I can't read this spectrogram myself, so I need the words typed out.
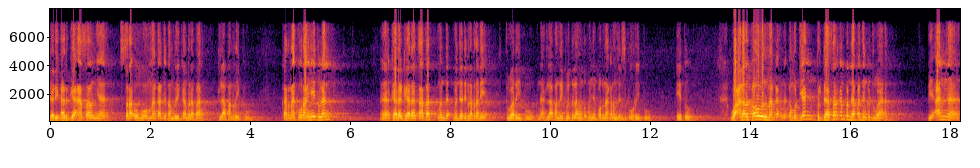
dari harga asalnya secara umum maka kita berikan berapa? 8000. Karena kurangnya itu kan ya, gara-gara catat menjadi berapa tadi? 2000. Nah, 8000 itulah untuk menyempurnakan menjadi 10000. Itu. Wa 'alal qaul maka kemudian berdasarkan pendapat yang kedua bi anna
